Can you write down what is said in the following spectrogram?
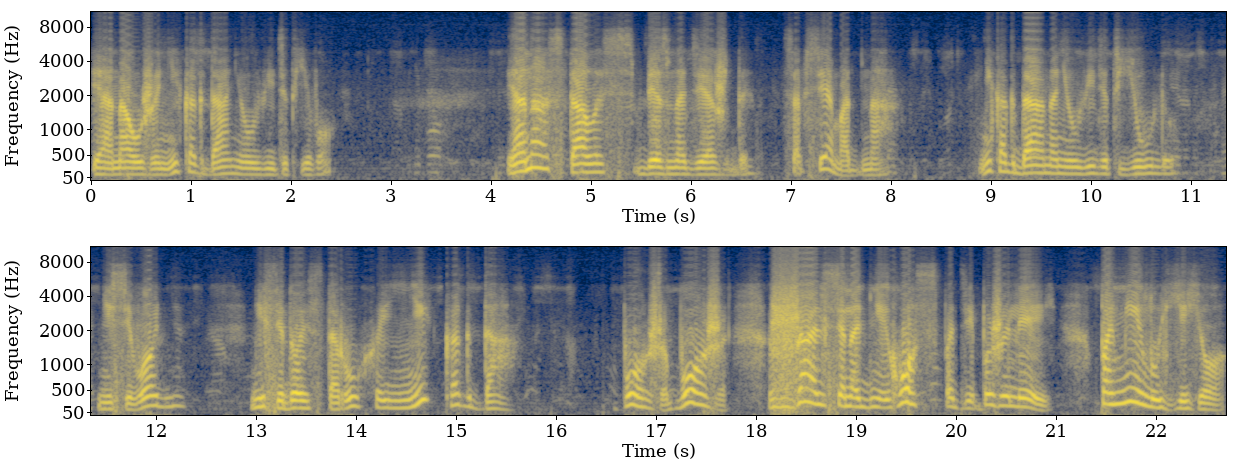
и она уже никогда не увидит его. И она осталась без надежды, совсем одна. Никогда она не увидит Юлю, ни сегодня, ни седой старухой, никогда. Боже, Боже, жалься над ней, Господи, пожалей, помилуй ее.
